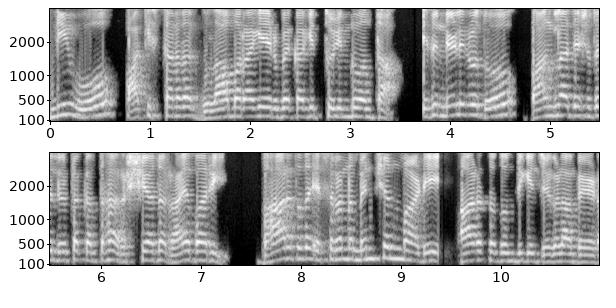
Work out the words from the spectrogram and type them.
ನೀವು ಪಾಕಿಸ್ತಾನದ ಗುಲಾಮರಾಗೇ ಇರಬೇಕಾಗಿತ್ತು ಇನ್ನು ಅಂತ. ಇದನ್ನ ಹೇಳಿರೋದು ಬಾಂಗ್ಲಾದೇಶದಲ್ಲಿರ್ತಕ್ಕಂತಹ ರಷ್ಯಾದ ರಾಯಭಾರಿ. ಭಾರತದ ಹೆಸರನ್ನ ಮೆನ್ಷನ್ ಮಾಡಿ, ಭಾರತದೊಂದಿಗೆ ಜಗಳ ಬೇಡ.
